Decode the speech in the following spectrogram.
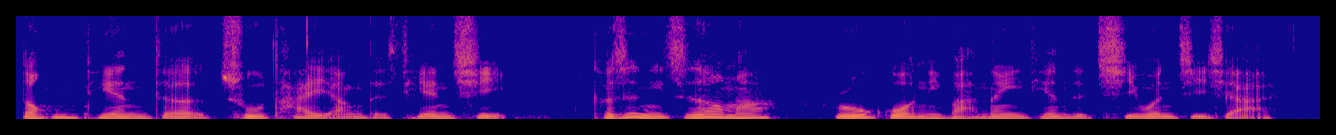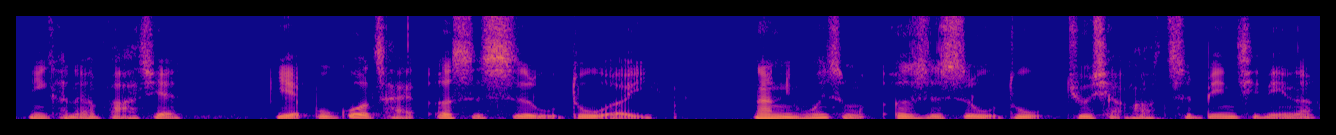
冬天的出太阳的天气。可是你知道吗？如果你把那一天的气温记下来，你可能发现也不过才二十四五度而已。那你为什么二十四五度就想要吃冰淇淋呢？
